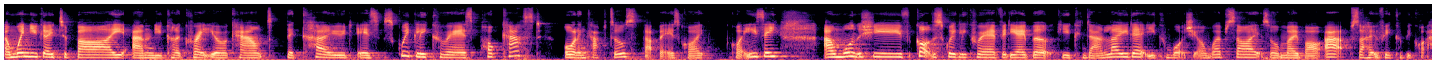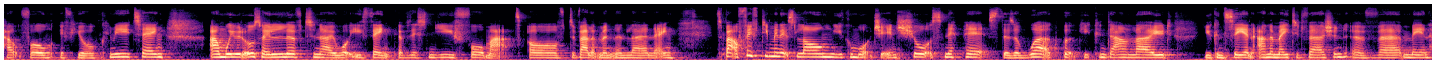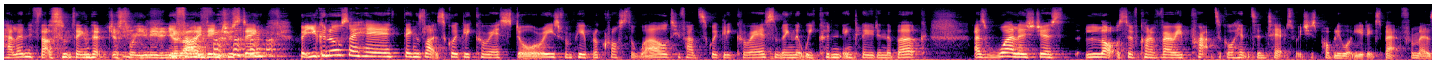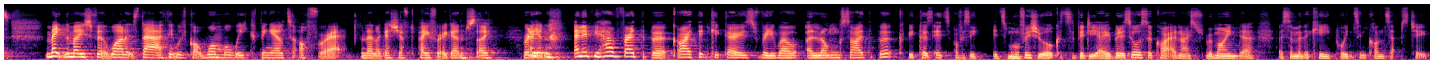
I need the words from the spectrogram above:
And when you go to buy and you kind of create your account, the code is Squiggly Careers Podcast, all in capitals. That bit is quite quite easy. And once you've got the Squiggly Career video book, you can download it, you can watch it on websites or mobile apps. So hopefully it could be quite helpful if you're commuting. And we would also love to know what you think of this new format of development and learning. It's about 50 minutes long. You can watch it in short snippets. There's a workbook you can download. You can see an animated version of uh, me and Helen if that's something that just what you need in your you life. find interesting. but you can also hear things like squiggly career stories from people across the world who've had squiggly careers, something that we couldn't include in the book, as well as just lots of kind of very practical hints and tips, which is probably what you'd expect from us. Make the most of it while it's there. I think we've got one more week of being able to offer it, and then I guess you have to pay for it again. So brilliant. And, and if you have read the book, I think it goes really well alongside the book because it's obviously it's more visual because it's a video, but it's also quite a nice reminder of some of the key points and concepts too.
